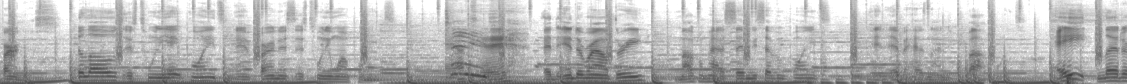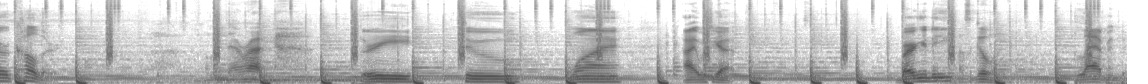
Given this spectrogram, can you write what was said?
furnace. Pillows is 28 points and furnace is 21 points. Okay. At the end of round three, Malcolm has 77 points and Evan has 95 points. Eight letter color. I'll let that rock. Three, two, one. All right, what you got? Burgundy, That's a good one. lavender.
